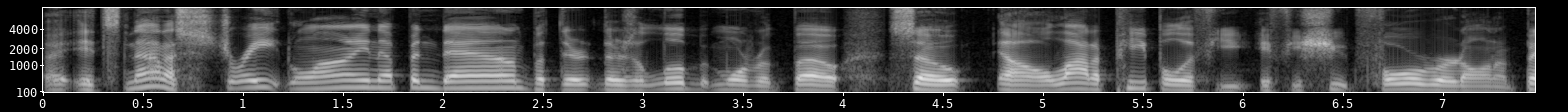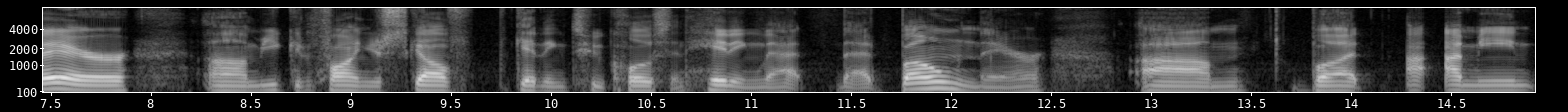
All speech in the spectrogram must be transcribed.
it's not a straight line up and down, but there, there's a little bit more of a bow. So uh, a lot of people, if you if you shoot forward on a bear, um, you can find yourself getting too close and hitting that that bone there. Um, but I, I, mean,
